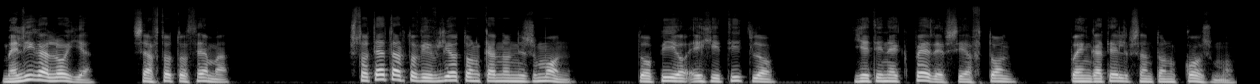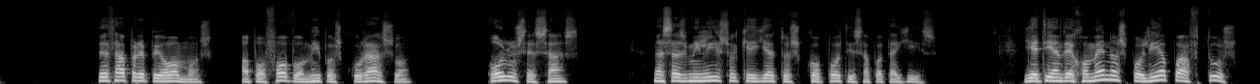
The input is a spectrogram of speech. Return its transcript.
με λίγα λόγια σε αυτό το θέμα στο τέταρτο βιβλίο των κανονισμών, το οποίο έχει τίτλο «Για την εκπαίδευση αυτών που εγκατέλειψαν τον κόσμο». Δεν θα έπρεπε όμως, από φόβο μήπως κουράσω, όλους εσάς να σας μιλήσω και για το σκοπό της αποταγής. Γιατί ενδεχομένως πολλοί από αυτούς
